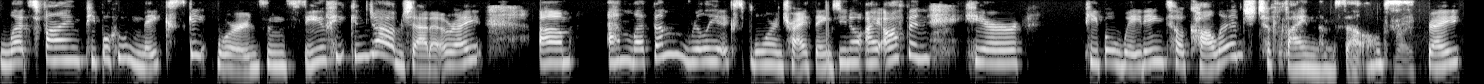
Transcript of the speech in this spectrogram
Let's find people who make skateboards and see if he can job shadow, right? Um, and let them really explore and try things. You know, I often hear people waiting till college to find themselves, right? right?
